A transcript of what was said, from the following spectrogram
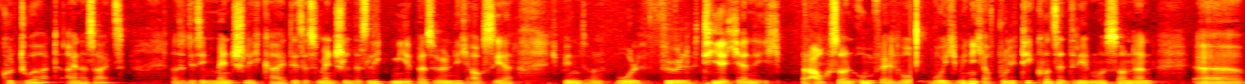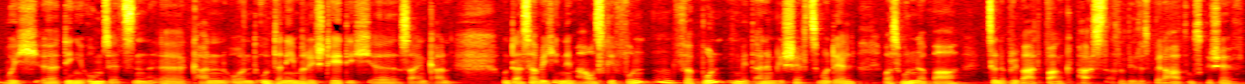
Kultur hat, einerseits also diese Menschlichkeit, dieses Menscheln, das liegt mir persönlich auch sehr. Ich bin so ein Wohlfühltierchen. Ich brauche so ein Umfeld, wo, wo ich mich nicht auf Politik konzentrieren muss, sondern äh, wo ich äh, Dinge umsetzen äh, kann und unternehmerisch tätig äh, sein kann. Und das habe ich in dem Haus gefunden, verbunden mit einem Geschäftsmodell, was wunderbar zu einer Privatbank passt. Also dieses Beratungsgeschäft,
